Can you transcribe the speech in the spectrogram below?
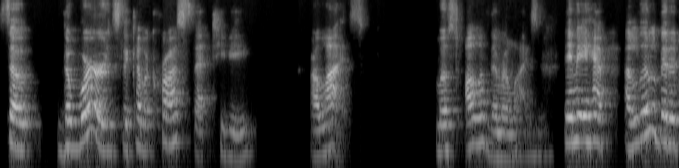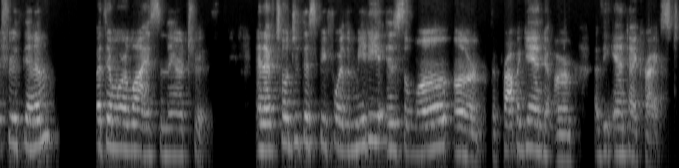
So the words that come across that TV are lies. Most all of them are lies. They may have a little bit of truth in them, but they're more lies than they are truth. And I've told you this before the media is the long arm, the propaganda arm of the Antichrist.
